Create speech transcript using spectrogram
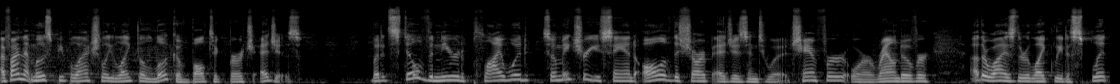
I find that most people actually like the look of Baltic birch edges. But it's still veneered plywood, so make sure you sand all of the sharp edges into a chamfer or a roundover, otherwise they're likely to split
